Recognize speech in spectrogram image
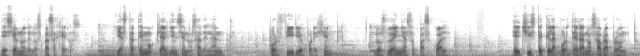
Decía uno de los pasajeros. Y hasta temo que alguien se nos adelante. Porfirio, por ejemplo, los dueñas o Pascual. El chiste que la portera nos abra pronto,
